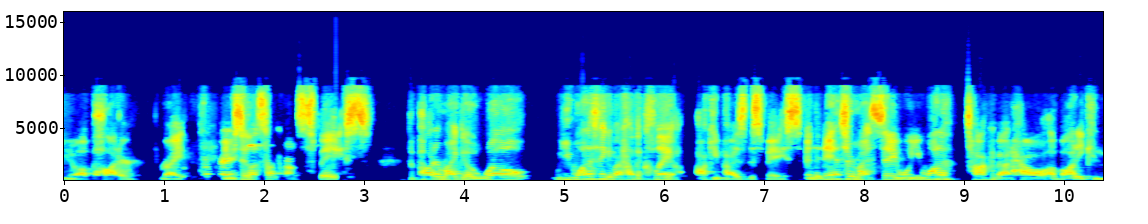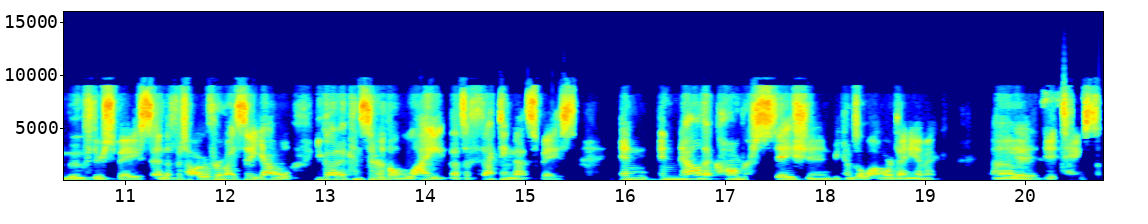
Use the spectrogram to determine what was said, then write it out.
you know a potter, right? Okay. And you say let's talk about space. The potter might go, well, you want to think about how the clay occupies the space. And the dancer might say, well, you want to talk about how a body can move through space. And the photographer might say, yeah, well, you got to consider the light that's affecting that space. And, and now that conversation becomes a lot more dynamic um, yes. it takes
